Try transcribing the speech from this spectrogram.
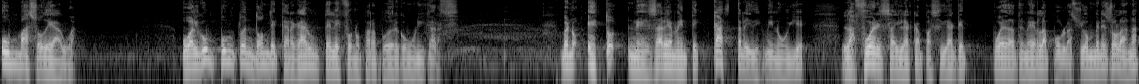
un vaso de agua o algún punto en donde cargar un teléfono para poder comunicarse. Bueno, esto necesariamente castra y disminuye la fuerza y la capacidad que pueda tener la población venezolana,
